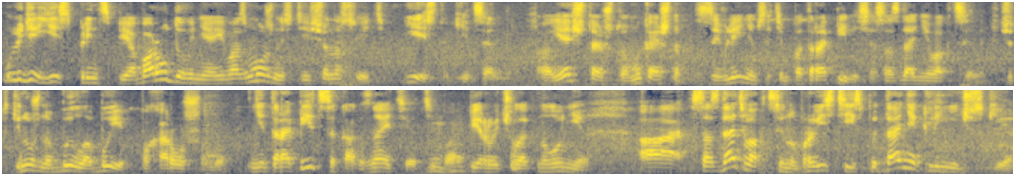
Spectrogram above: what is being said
у людей есть, в принципе, оборудование и возможности, и все на свете. Есть такие центры. А я считаю, что мы, конечно, с заявлением с этим поторопились о создании вакцины. Все-таки нужно было бы по-хорошему не торопиться, как, знаете, типа первый человек на Луне, а создать вакцину, провести испытания клинические,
